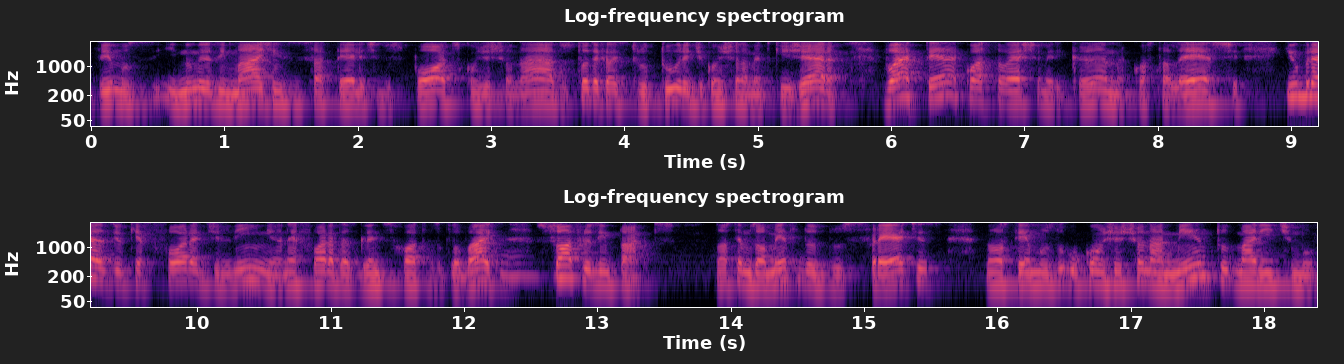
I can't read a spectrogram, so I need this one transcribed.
vimos inúmeras imagens de satélite dos portos congestionados, toda aquela estrutura de congestionamento que gera, vai até a costa oeste americana, costa leste, e o Brasil, que é fora de linha, né, fora das grandes rotas globais, uhum. sofre os impactos nós temos aumento do, dos fretes, nós temos o congestionamento marítimo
